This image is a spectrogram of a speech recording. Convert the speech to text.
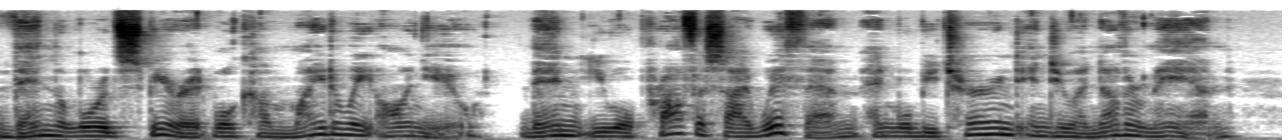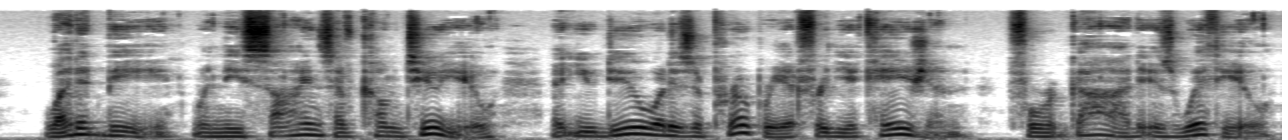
Then the Lord's Spirit will come mightily on you. Then you will prophesy with them, and will be turned into another man. Let it be, when these signs have come to you, that you do what is appropriate for the occasion, for God is with you.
